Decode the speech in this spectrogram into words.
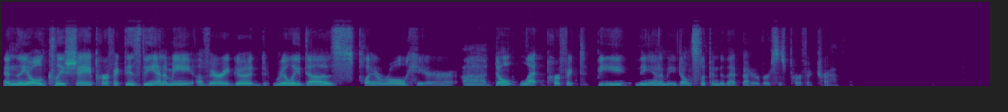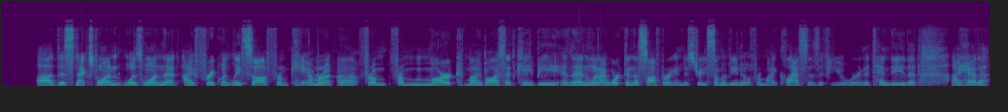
And the old cliche, perfect is the enemy of very good, really does play a role here. Uh, don't let perfect be the enemy. Don't slip into that better versus perfect trap. Uh, this next one was one that I frequently saw from camera, uh, from from Mark, my boss at KB, and then when I worked in the software industry, some of you know from my classes, if you were an attendee, that I had a,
